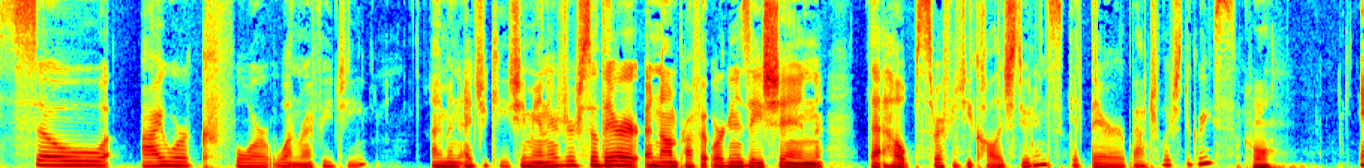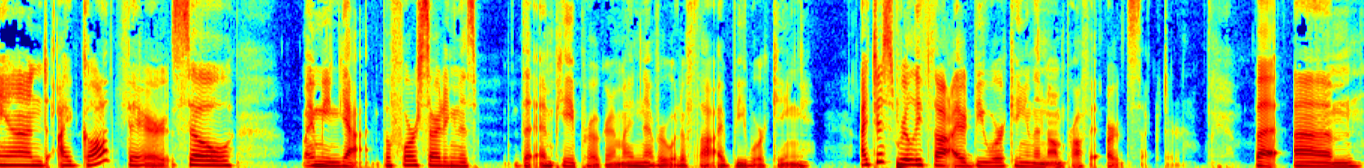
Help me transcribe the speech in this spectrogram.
so I work for One Refugee. I'm an education manager. So they're a nonprofit organization that helps refugee college students get their bachelor's degrees. Cool. And I got there. So, I mean, yeah, before starting this, the MPA program, I never would have thought I'd be working. I just really thought I would be working in the nonprofit arts sector. But um,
